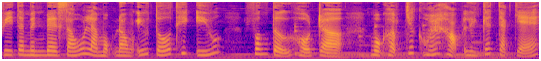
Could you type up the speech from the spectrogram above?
Vitamin B6 là một đồng yếu tố thiết yếu, phân tử hỗ trợ, một hợp chất hóa học liên kết chặt chẽ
